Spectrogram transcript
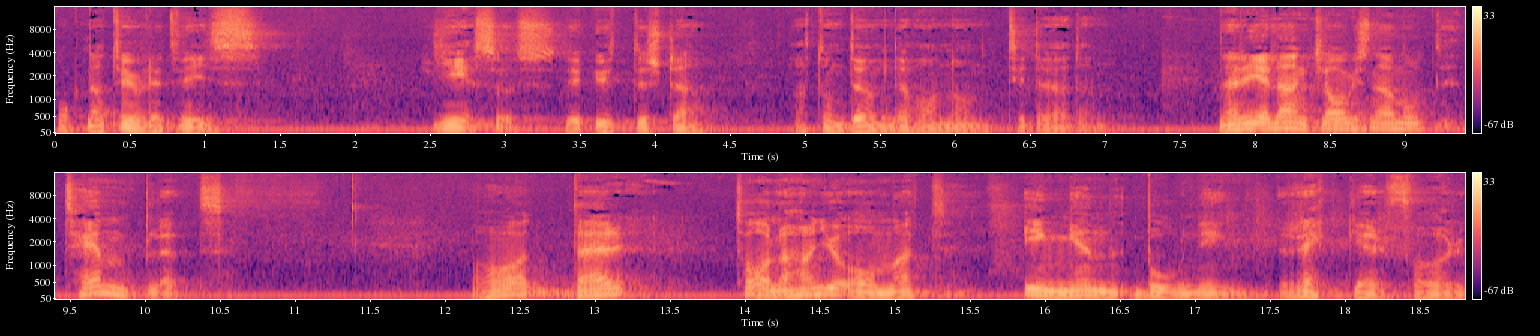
Och naturligtvis Jesus, det yttersta, att de dömde honom till döden. När det gäller anklagelserna mot templet, ja, där talar han ju om att ingen boning räcker för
